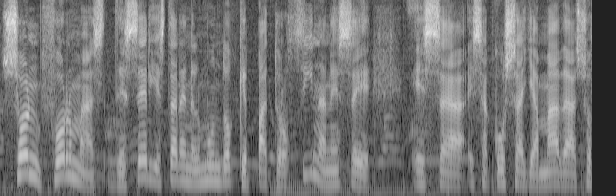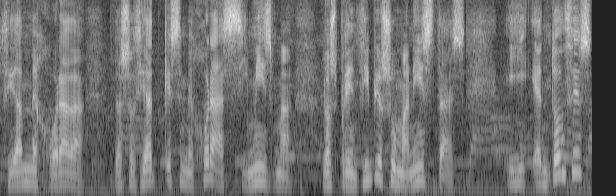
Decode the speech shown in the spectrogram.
son formas de ser y estar en el mundo que patrocinan ese, esa, esa cosa llamada sociedad mejorada, la sociedad que se mejora a sí misma, los principios humanistas. Y entonces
